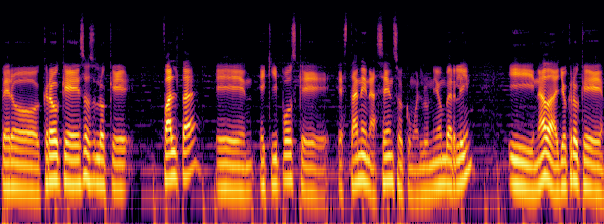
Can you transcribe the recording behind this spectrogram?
pero creo que eso es lo que falta en equipos que están en ascenso como el Unión Berlín. Y nada, yo creo que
